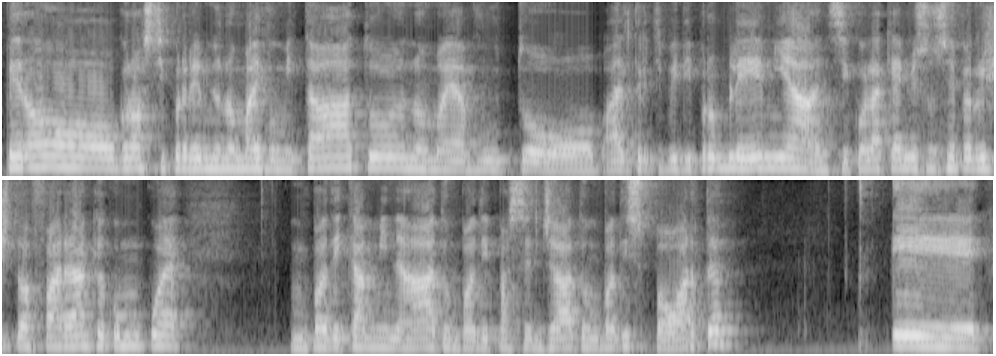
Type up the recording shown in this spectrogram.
Però grossi problemi non ho mai vomitato, non ho mai avuto altri tipi di problemi, anzi con la chemio sono sempre riuscito a fare anche comunque un po' di camminate, un po' di passeggiate, un po' di sport. E,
